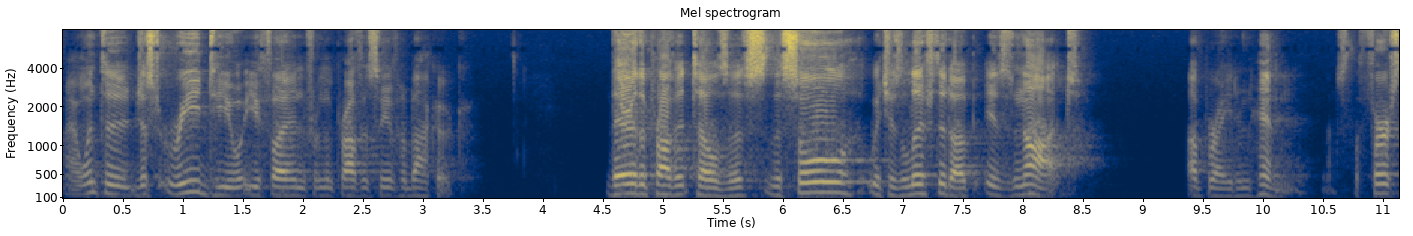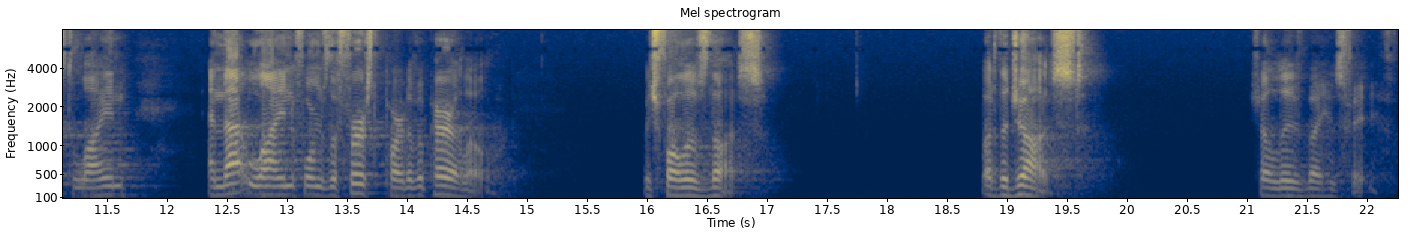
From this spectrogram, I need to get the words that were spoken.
I want to just read to you what you find from the prophecy of Habakkuk. There, the prophet tells us the soul which is lifted up is not upright in him. That's the first line, and that line forms the first part of a parallel, which follows thus But the just shall live by his faith.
